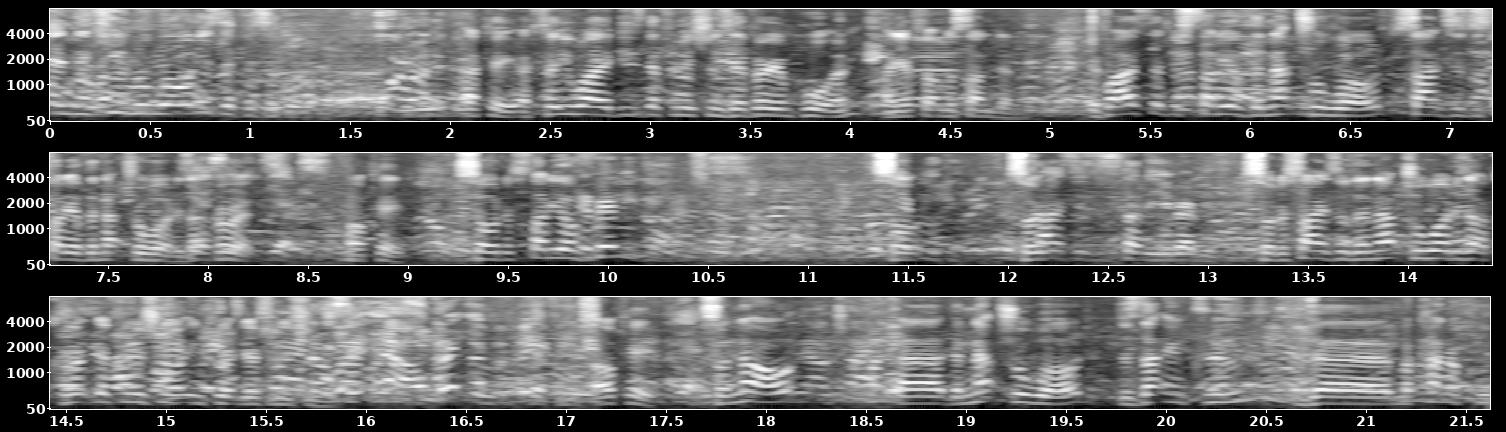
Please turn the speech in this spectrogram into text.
and the human world is the physical world. Okay, I'll tell you why these definitions are very important and you have to understand them. If I said the study of the natural world, science is the study of the natural world, is that Yes, correct? yes. Okay, so the study of Of everything, so everything. So Science is the study of everything. so the science of the natural world is that a correct definition or incorrect definition? It's a, it's a definition. Okay, so now uh, the natural world does that include the mechanical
